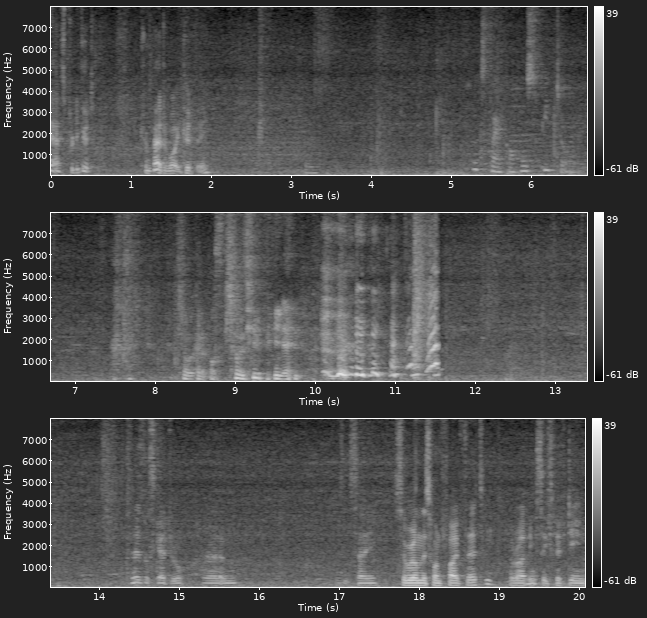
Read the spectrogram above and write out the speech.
Yeah, it's pretty good compared to what it could be. Looks like a hospital. what kind of hospitals you've been in? There's the schedule. Um, what does it say? So we're on this one 5.30, arriving 6.15.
